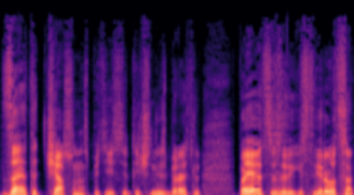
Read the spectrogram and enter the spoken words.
за этот час у нас 50-тысячный избиратель появится, зарегистрироваться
